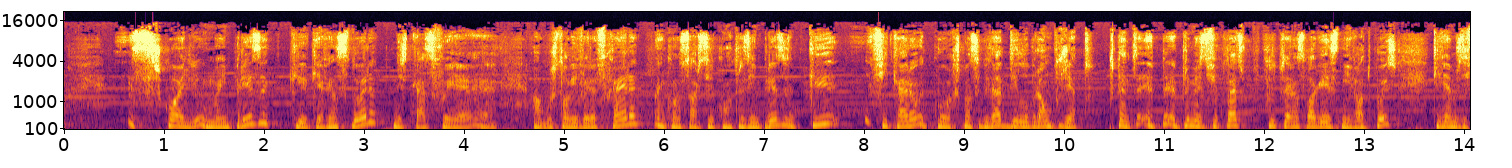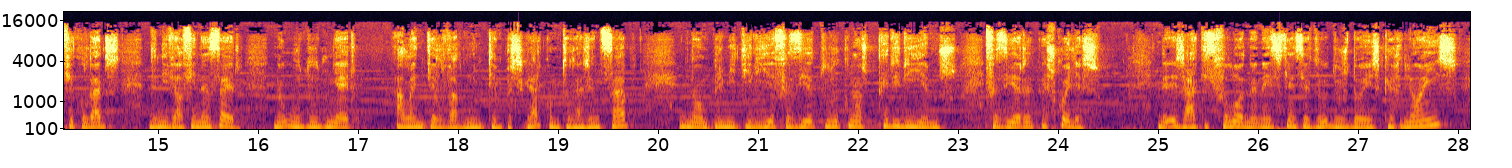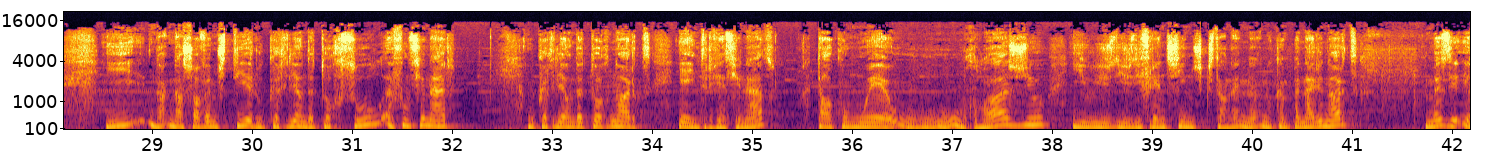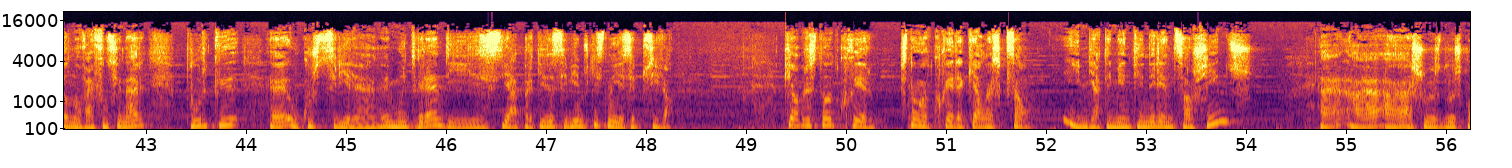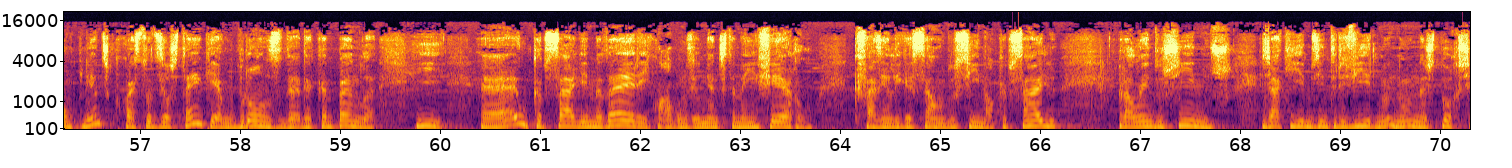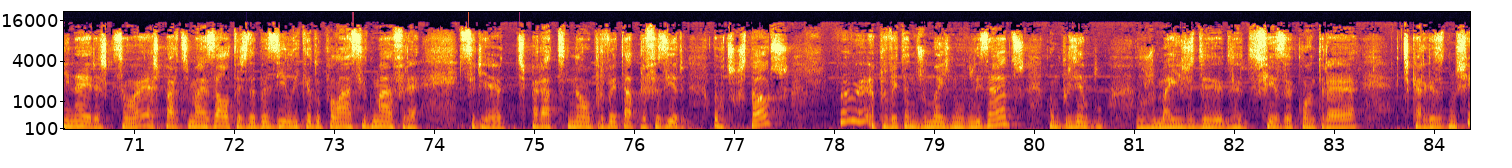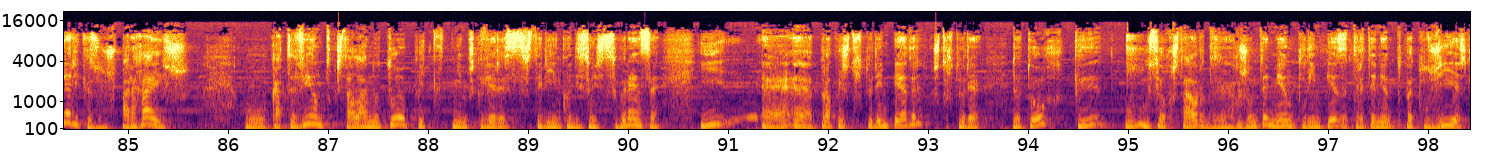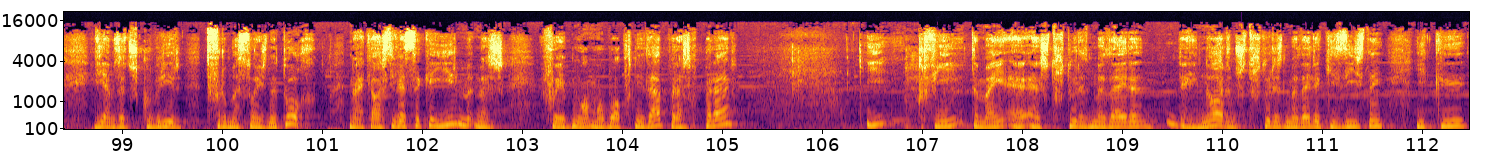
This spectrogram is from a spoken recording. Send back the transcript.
se escolhe uma empresa que, que, é vencedora, neste caso foi a, Augusto Oliveira Ferreira, em consórcio com outras empresas, que ficaram com a responsabilidade de elaborar um projeto. Portanto, as primeiras dificuldades puseram-se logo a esse nível. Depois tivemos dificuldades de nível financeiro, o do dinheiro além de ter levado muito tempo a chegar, como toda a gente sabe, não permitiria fazer tudo o que nós quereríamos, fazer escolhas já aqui se falou na, existência do, dos dois carrilhões e nós só vamos ter o carrilhão da Torre Sul a funcionar. O carrilhão da Torre Norte é intervencionado, tal como é o, o, o relógio e os, e os, diferentes sinos que estão no, no campanário norte, mas ele não vai funcionar porque uh, o custo seria muito grande e se à partida sabíamos que isso não ia ser possível. Que obras estão a decorrer? Estão a decorrer aquelas que são imediatamente inerentes aos sinos, às suas duas componentes, que quase todos eles têm, que é o bronze da, da campânula e uh, o cabeçalho em madeira e com alguns elementos também em ferro que fazem a ligação do sino ao cabeçalho. Para além dos sinos, já que íamos intervir no, no, nas torres sineiras, que são as partes mais altas da Basílica do Palácio de Mafra, seria disparate não aproveitar para fazer outros restauros aproveitando os meios mobilizados, como por exemplo os meios de, de defesa contra descargas atmosféricas, os para-raios, o catavento que está lá no topo e que tínhamos que ver se estaria em condições de segurança e a, a própria estrutura em pedra, estrutura da torre, que o, seu restauro de rejuntamento, limpeza, tratamento de patologias, viemos a descobrir deformações na torre. Não é que ela estivesse a cair, mas foi uma boa oportunidade para as reparar. E por fim, também a, a, estrutura de madeira, enormes estruturas de madeira que existem e que,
